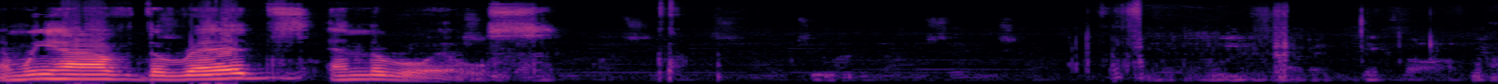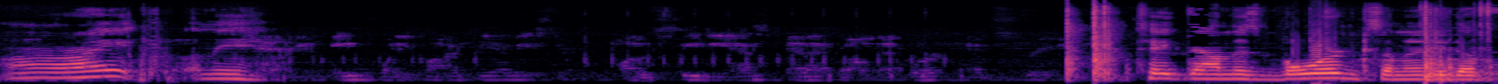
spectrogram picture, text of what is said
And we have the Reds and the Royals. All right, let me take down this board because I'm going to need to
